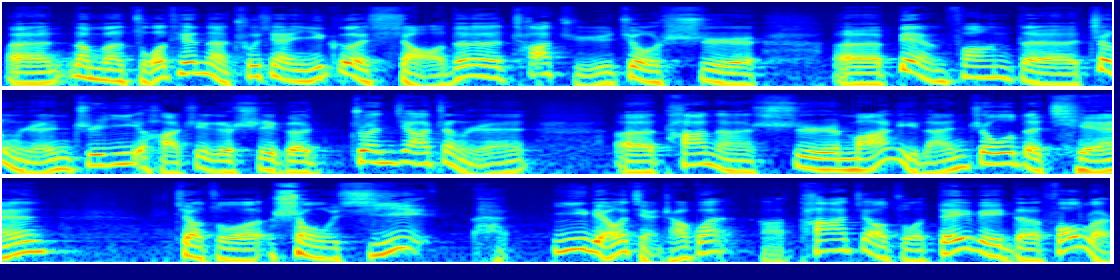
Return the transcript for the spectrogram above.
呃，那么昨天呢，出现一个小的插曲，就是呃，辩方的证人之一哈，这个是一个专家证人，呃，他呢是马里兰州的前叫做首席医疗检察官啊，他叫做 David Fowler，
